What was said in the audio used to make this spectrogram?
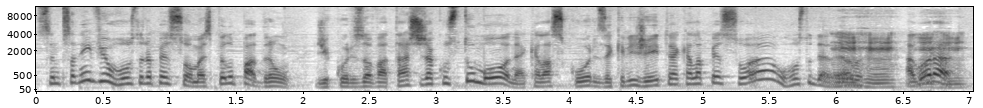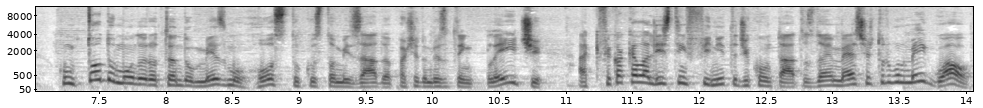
você não precisa nem ver o rosto da pessoa, mas pelo padrão de cores do avatar, você já acostumou, né? Aquelas cores, daquele jeito, é aquela pessoa, o rosto dela. Uhum, Agora, uhum. com todo mundo adotando o mesmo rosto customizado a partir do mesmo template, aqui fica aquela lista infinita de contatos do iMessage, todo mundo meio igual.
